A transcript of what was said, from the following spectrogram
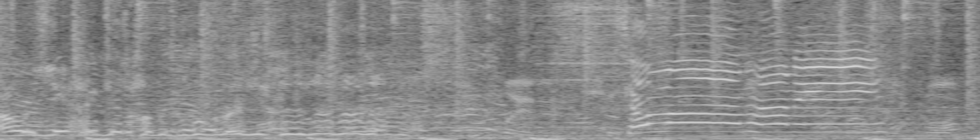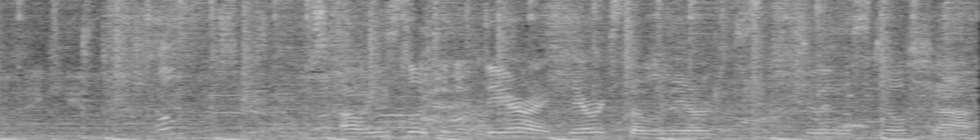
Oh yeah, I get on the board. Come on, honey. Oh, he's looking at Derek. Derek's over there doing the still shot.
